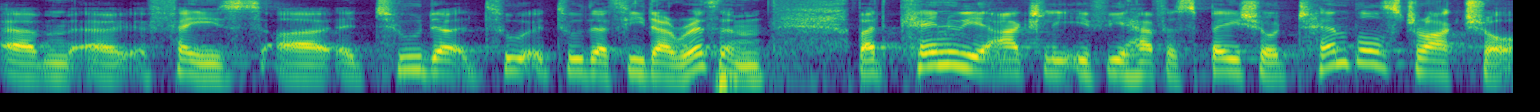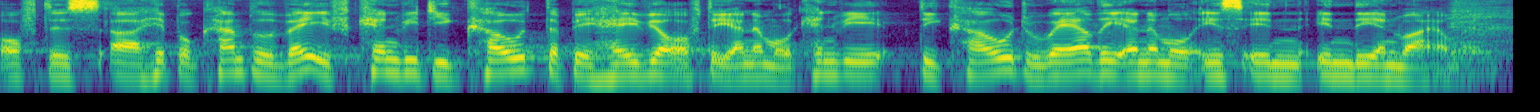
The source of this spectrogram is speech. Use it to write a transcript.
um, uh, phase uh, to, the, to, to the theta rhythm. But can we actually, if we have a spatio-temporal structure of this uh, hippocampal wave, can we decode the behavior of the animal? Can we decode where the animal is in, in the environment?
